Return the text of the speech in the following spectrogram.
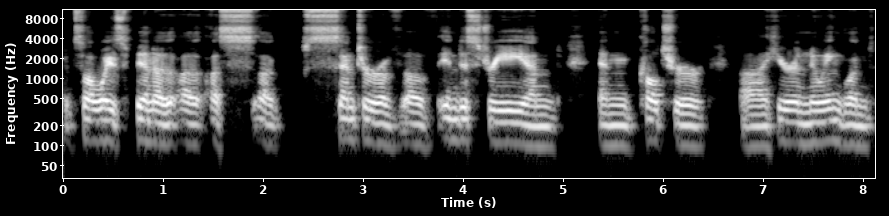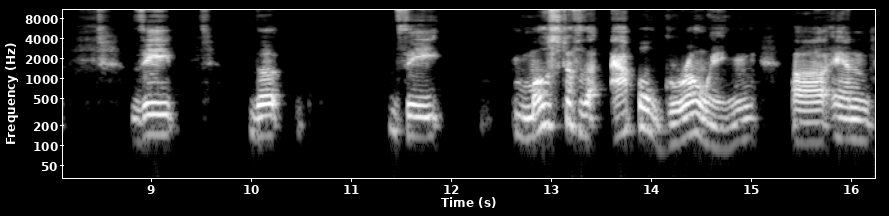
it's always been a, a, a, a center of, of industry and and culture uh, here in New England. The the the most of the apple growing uh, and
